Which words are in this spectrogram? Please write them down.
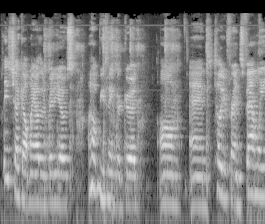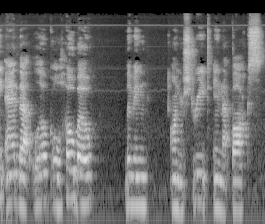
please check out my other videos. I hope you think they're good. Um, and tell your friends, family, and that local hobo living on your street in that box.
